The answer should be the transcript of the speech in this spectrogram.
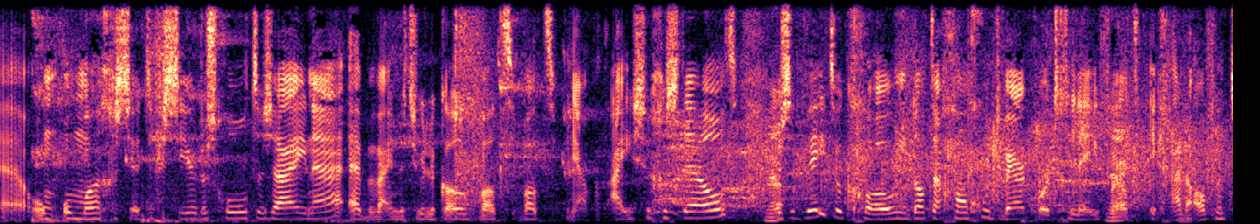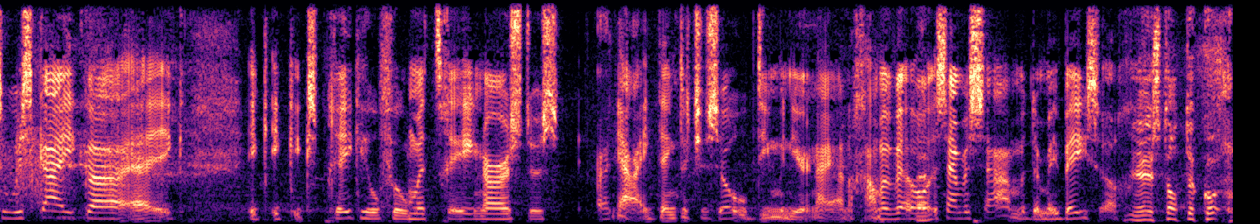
uh, om, om een gecertificeerde school te zijn, hè, hebben wij natuurlijk ook wat, wat, ja, wat eisen gesteld. Ja. Dus ik weet ook gewoon dat er gewoon goed werk wordt geleverd. Ik ga er af en toe eens kijken. Hè. Ik, ik, ik, ik spreek heel veel met trainers. Dus ja, ik denk dat je zo op die manier, nou ja, dan gaan we wel, zijn we samen ermee bezig. Ja, is dat, de,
